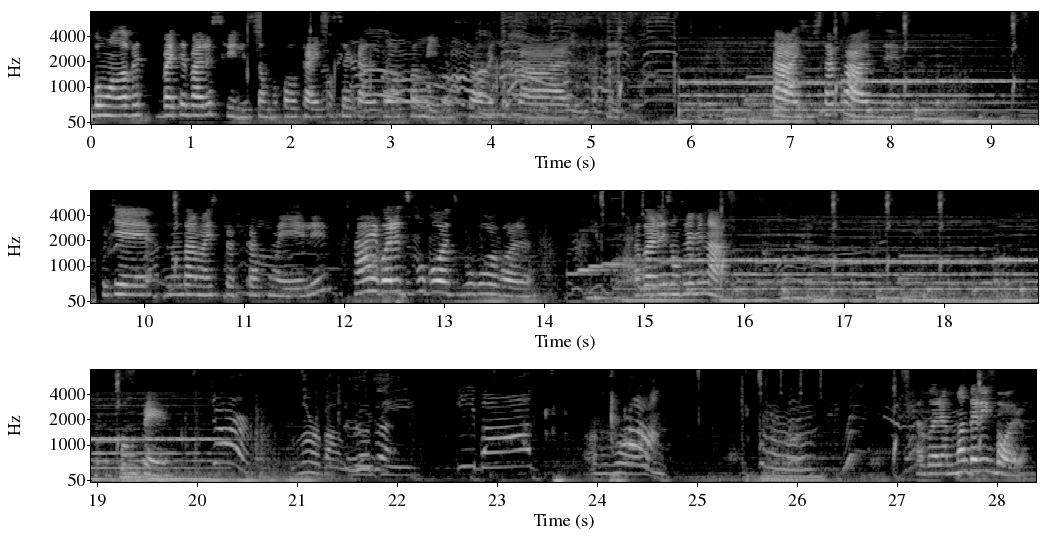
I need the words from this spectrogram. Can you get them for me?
Bom, ela vai, vai ter vários filhos, então vou colocar isso cercada pela família, porque ela vai ter vários filhos. Tá, a gente tá quase. Porque não dá mais pra ficar com ele. Ai, agora desbugou, desbugou agora. Agora eles vão terminar. Romper. Agora manda ele embora.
